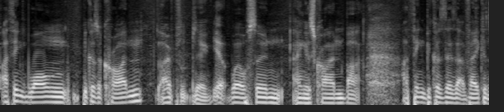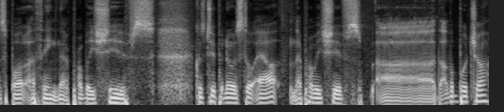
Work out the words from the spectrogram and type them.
I think Wong because of Crichton. Hopefully, yeah, well soon, Angus Crichton. But I think because there's that vacant spot, I think that probably shifts. Because Tupouniua is still out, that probably shifts uh, the other butcher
